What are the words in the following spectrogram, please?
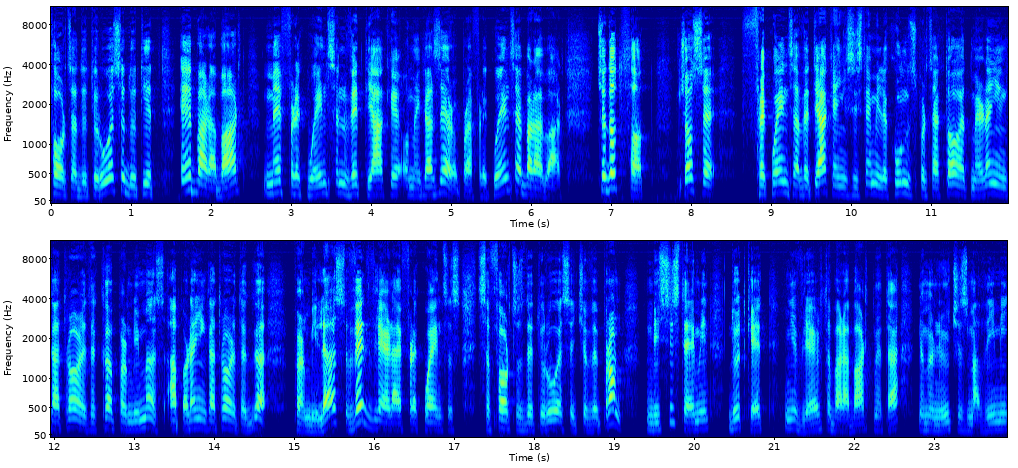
forca detyruese do të jetë e barabartë me frekuencën vetjake omega 0, pra frekuenca e barabartë, që do të thotë, qoftë se frekuenca vetjake e një sistemi lëkundës përcaktohet me rrënjën katrore të k përmbi m-së, apo rrënjën katrore të g përmbi l-së, vetë vlera e frekuencës së forcës detyruese që vepron mbi sistemin, duhet të ketë një vlerë të barabartë me ta në mënyrë që zmadhimi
